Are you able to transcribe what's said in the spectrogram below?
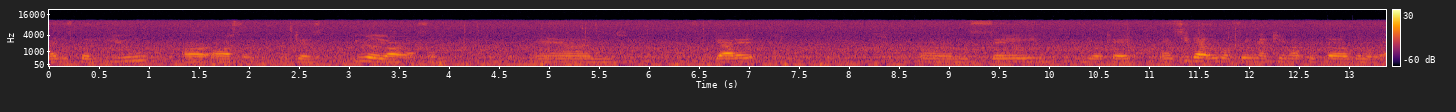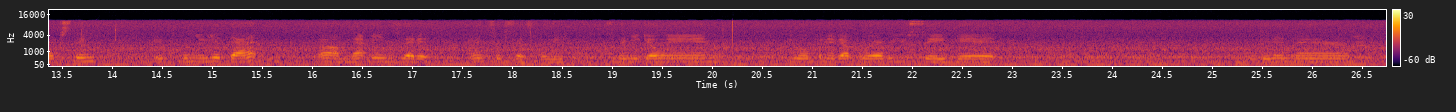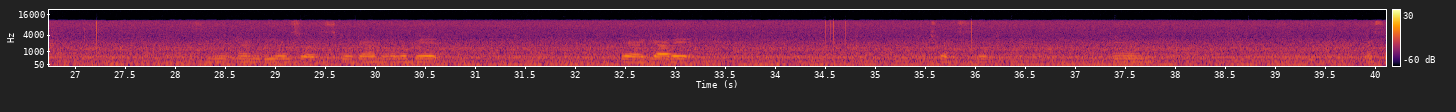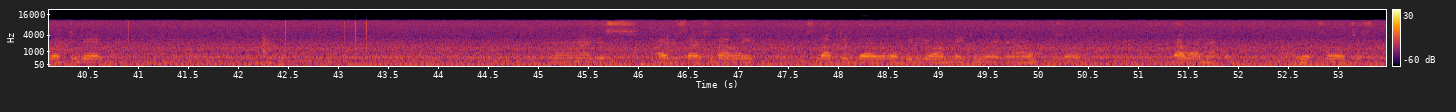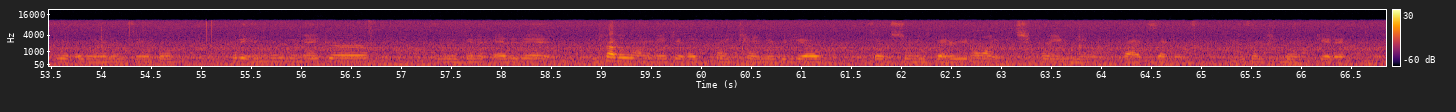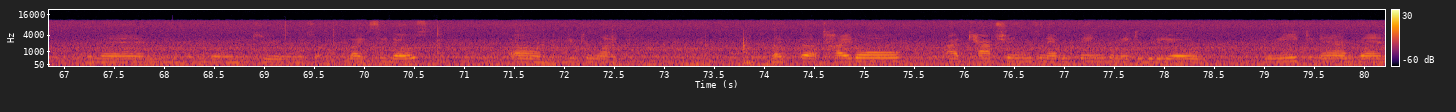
I just put you are awesome because you really are awesome. And got it. Um, save. You okay? And see that little thing that came up with the little X thing? If when you hit that, um, that means that it went successfully. So then you go in, you open it up wherever you saved it. You get in there. See my go down a little bit. There, I got it. Try to select. And I selected it. And I just, I just accidentally selected the little video I'm making right now, so that won't happen. So just do a random sample. Put it in Movie Maker, you're gonna edit it. You probably want to make it like 0.10 your video, so the stream is better. You don't want each frame being like five seconds, because then people won't get it. And then I'm going to so, like see those. Um, you can like like the title, add captions and everything to make your video unique. And then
